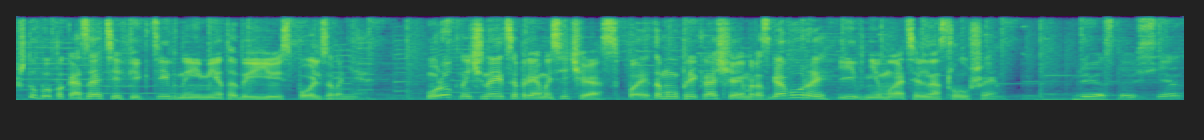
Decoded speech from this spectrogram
чтобы показать эффективные методы ее использования. Урок начинается прямо сейчас, поэтому прекращаем разговоры и внимательно слушаем. Приветствую всех,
